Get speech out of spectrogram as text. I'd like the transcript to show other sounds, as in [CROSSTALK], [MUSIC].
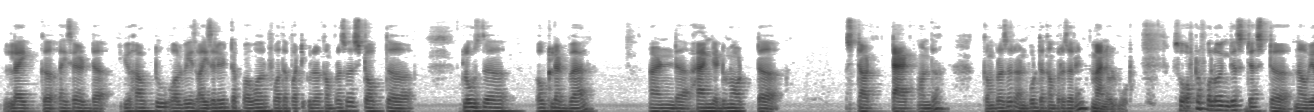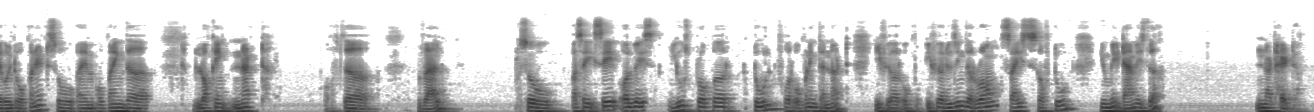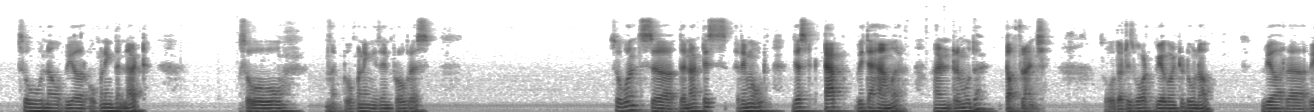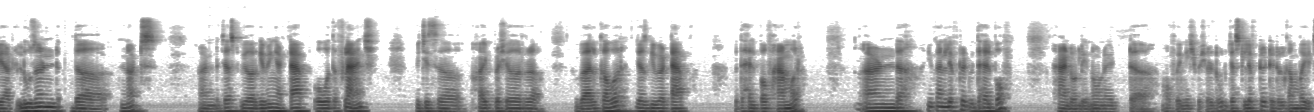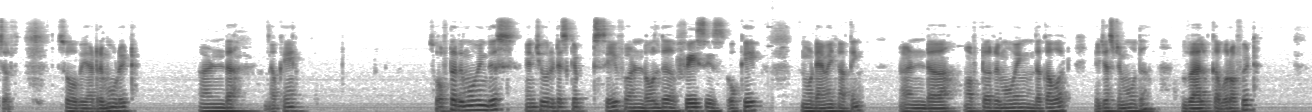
Like uh, i said uh, you have to always isolate the power for the particular compressor stop the close the outlet valve and uh, hang it do not uh, start tag on the compressor and put the compressor in manual mode. So after following this just uh, now we are going to open it. So i am opening the locking nut of the valve. So as i say always use proper tool for opening the nut. If you are if you are using the wrong size of tool you may damage the nut head. So now we are opening the nut. So nut opening is in progress. So once uh, the nut is removed just tap with a hammer and remove the top flange. So that is what we are going to do now. We are uh, we are loosened the nuts and just we are giving a tap over the flange which is a high pressure uh, valve cover. Just give a tap with the help of hammer and uh, you can lift it with the help of hand only. No need uh, of any special tool. Just lift it it will come by itself. So we had removed it and uh, okay. So after removing this ensure it is kept safe and all the face is okay no damage nothing. And uh, after removing the cover you just remove the valve cover of it.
